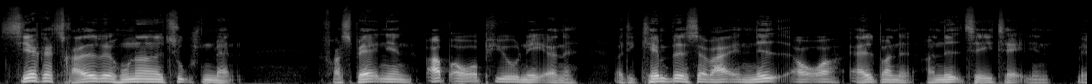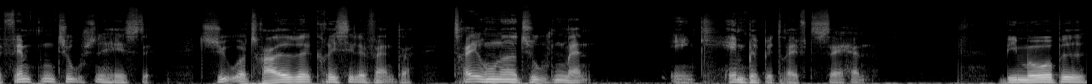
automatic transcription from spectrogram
cirka 30-100.000 mand, fra Spanien op over pionererne, og de kæmpede sig vej ned over Alperne og ned til Italien med 15.000 heste, 37 krigselefanter, 300.000 mand. En kæmpe bedrift, sagde han. Vi måbede,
